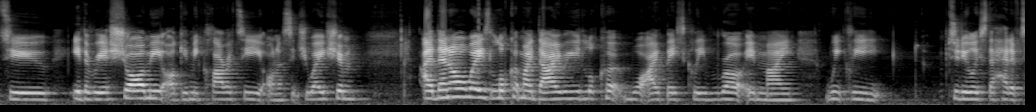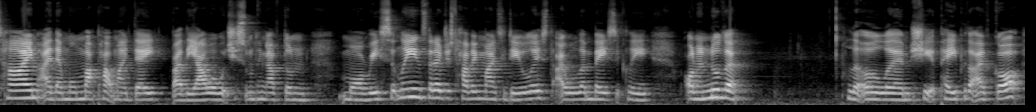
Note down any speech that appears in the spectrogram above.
to either reassure me or give me clarity on a situation. I then always look at my diary, look at what I basically wrote in my weekly to-do list ahead of time. I then will map out my day by the hour, which is something I've done more recently. Instead of just having my to-do list, I will then basically on another little um, sheet of paper that I've got,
